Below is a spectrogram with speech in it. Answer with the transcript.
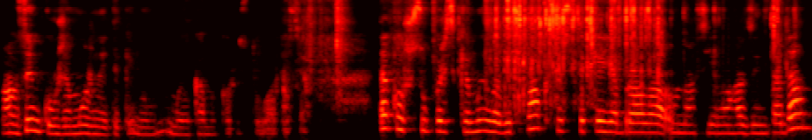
А взимку вже можна і такими милками користуватися. Також суперське мило від Факс, ось таке я брала, у нас є магазин Тадам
